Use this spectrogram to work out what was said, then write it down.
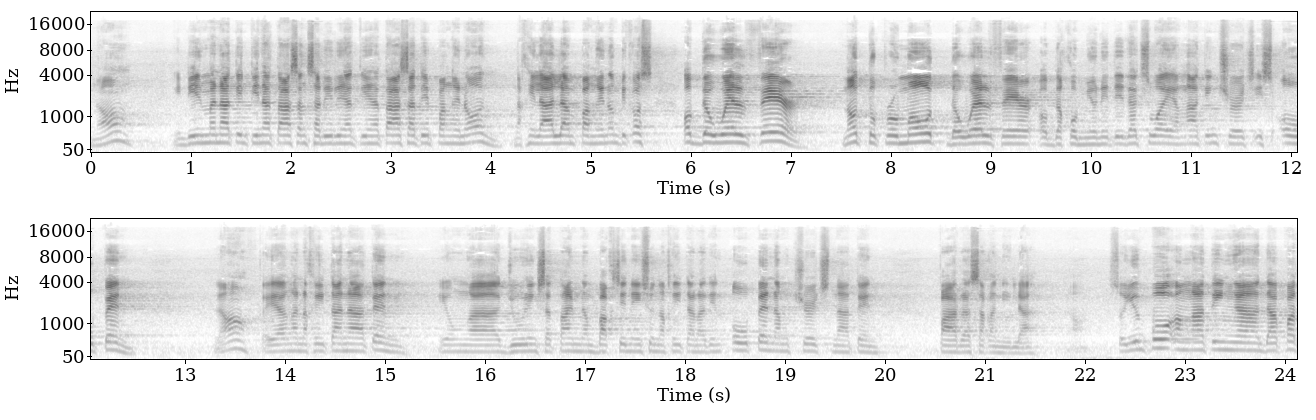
no? Hindi man natin tinataas ang sarili natin, tinataas natin Panginoon. Nakilala ang Panginoon because of the welfare, not to promote the welfare of the community. That's why ang ating church is open No? Kaya nga nakita natin, yung uh, during sa time ng vaccination, nakita natin, open ang church natin para sa kanila. No? So yun po ang ating uh, dapat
